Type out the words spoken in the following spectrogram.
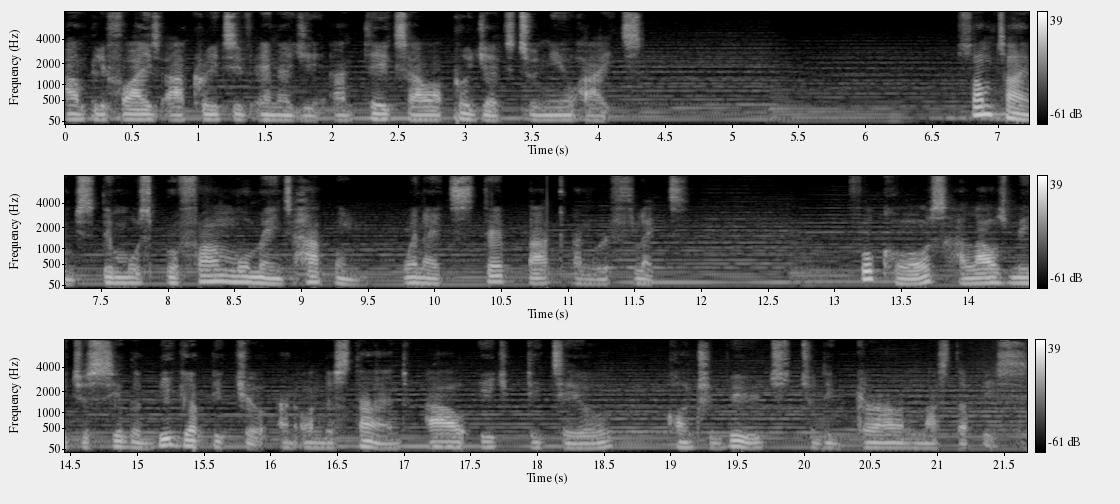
amplifies our creative energy and takes our project to new heights. Sometimes the most profound moments happen when I step back and reflect. Focus allows me to see the bigger picture and understand how each detail contributes to the grand masterpiece.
